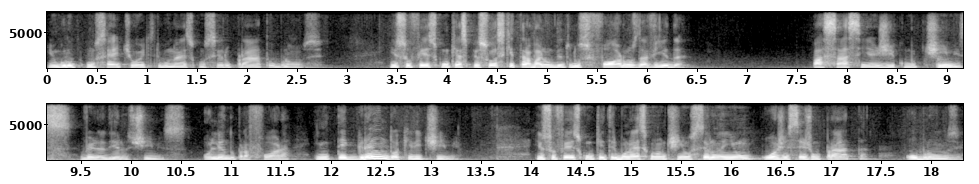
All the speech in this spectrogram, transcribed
e um grupo com sete ou oito tribunais com selo prata ou bronze. Isso fez com que as pessoas que trabalham dentro dos fóruns da vida passassem a agir como times, verdadeiros times, olhando para fora, integrando aquele time. Isso fez com que tribunais que não tinham selo nenhum hoje sejam prata ou bronze.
